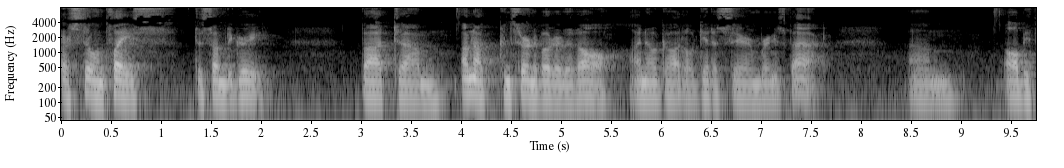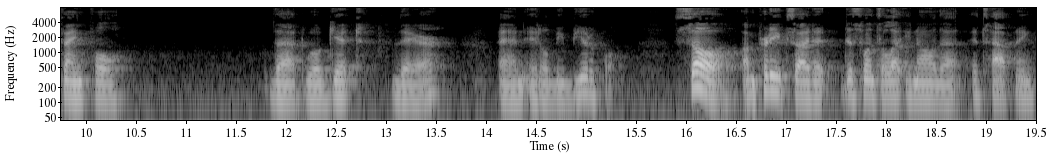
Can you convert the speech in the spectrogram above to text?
are still in place to some degree. But um, I'm not concerned about it at all. I know God will get us there and bring us back. Um, I'll be thankful that we'll get there and it'll be beautiful. So I'm pretty excited. Just want to let you know that it's happening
